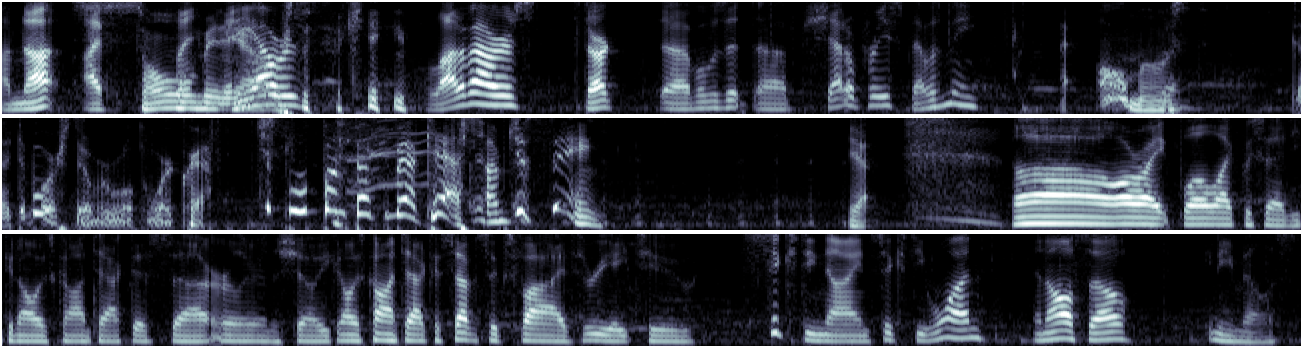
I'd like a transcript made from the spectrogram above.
I'm not. I've so many, many hours, hours. A lot of hours. The Dark. Uh, what was it? Uh, Shadow Priest. That was me. I almost got divorced over World of Warcraft. Just a little fun fact about Cash. I'm just saying. Yeah. Oh, all right. Well, like we said, you can always contact us uh, earlier in the show. You can always contact us 765 382 6961. And also, you can email us,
